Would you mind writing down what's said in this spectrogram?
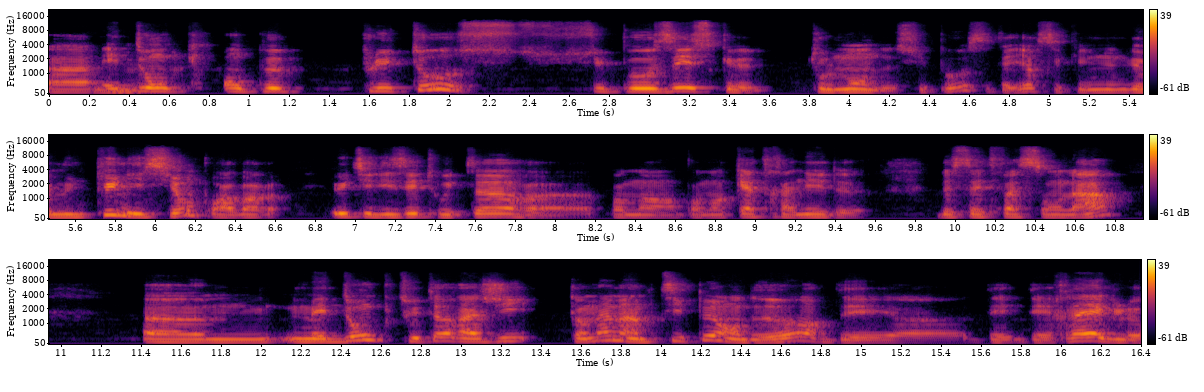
Euh, et mhm. donc, on peut plutôt supposer ce que tout le monde suppose, c'est-à-dire c'est une, une punition pour avoir utilisé Twitter euh, pendant, pendant quatre années de, de cette façon-là. mais donc, Twitter agit quand même un petit peu en dehors des, des, règles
